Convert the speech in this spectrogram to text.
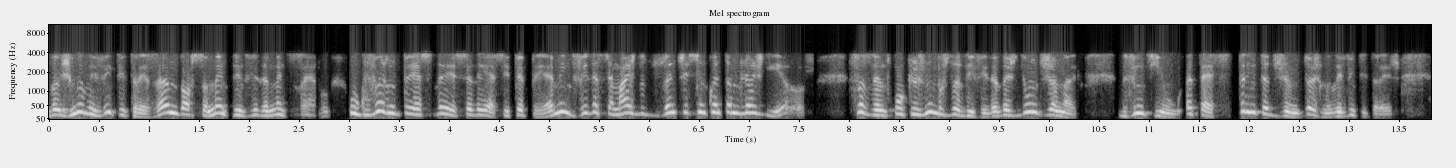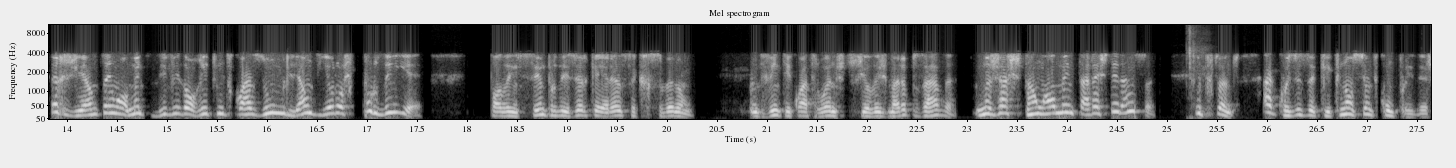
2023, ano de orçamento de endividamento zero, o governo PSD, CDS e PPM endivida-se a mais de 250 milhões de euros, fazendo com que os números da dívida, desde 1 de janeiro de 21 até 30 de junho de 2023, a região tem um aumento de dívida ao ritmo de quase 1 milhão de euros por dia. Podem sempre dizer que a herança que receberam de 24 anos de socialismo era pesada, mas já estão a aumentar esta herança. E, portanto, há coisas aqui que não sendo cumpridas,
